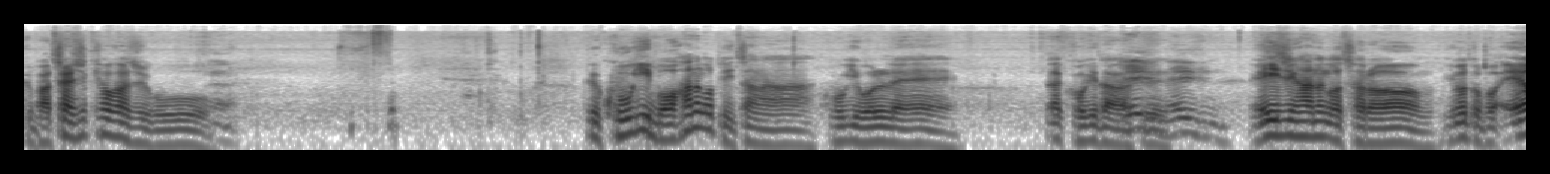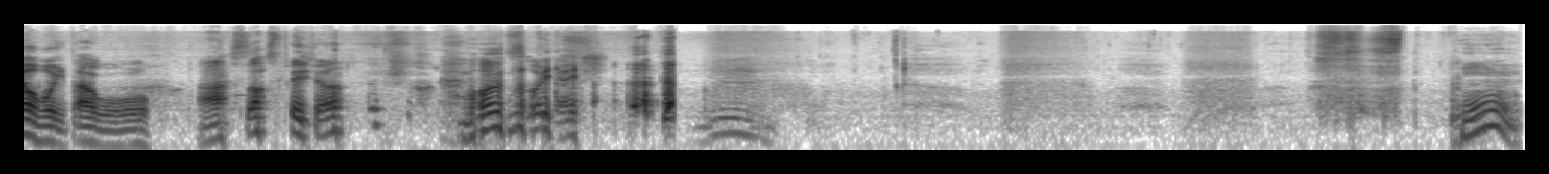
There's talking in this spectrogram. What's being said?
그 마찰 시켜가지고, 네. 그 고기 뭐 하는 것도 있잖아. 고기 원래, 딱 거기다가 그 에이징 하는 것처럼, 이것도 뭐 에어 뭐 있다고. 아 서스페션. 뭔 소리야, 이씨. 음.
